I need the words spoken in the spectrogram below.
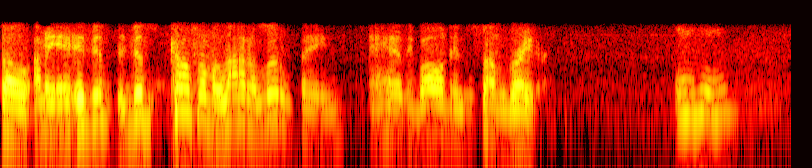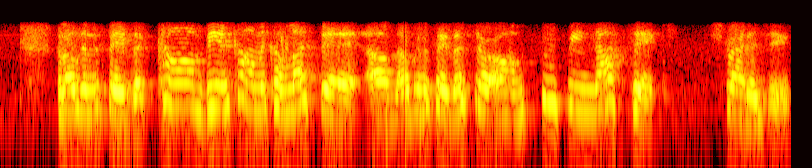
So I mean, it, it just it just comes from a lot of little things and has evolved into something greater. Mhm. Because I was going to say the calm, being calm and collected. Um, I was going to say that's your um Sufi Gnostic strategy.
